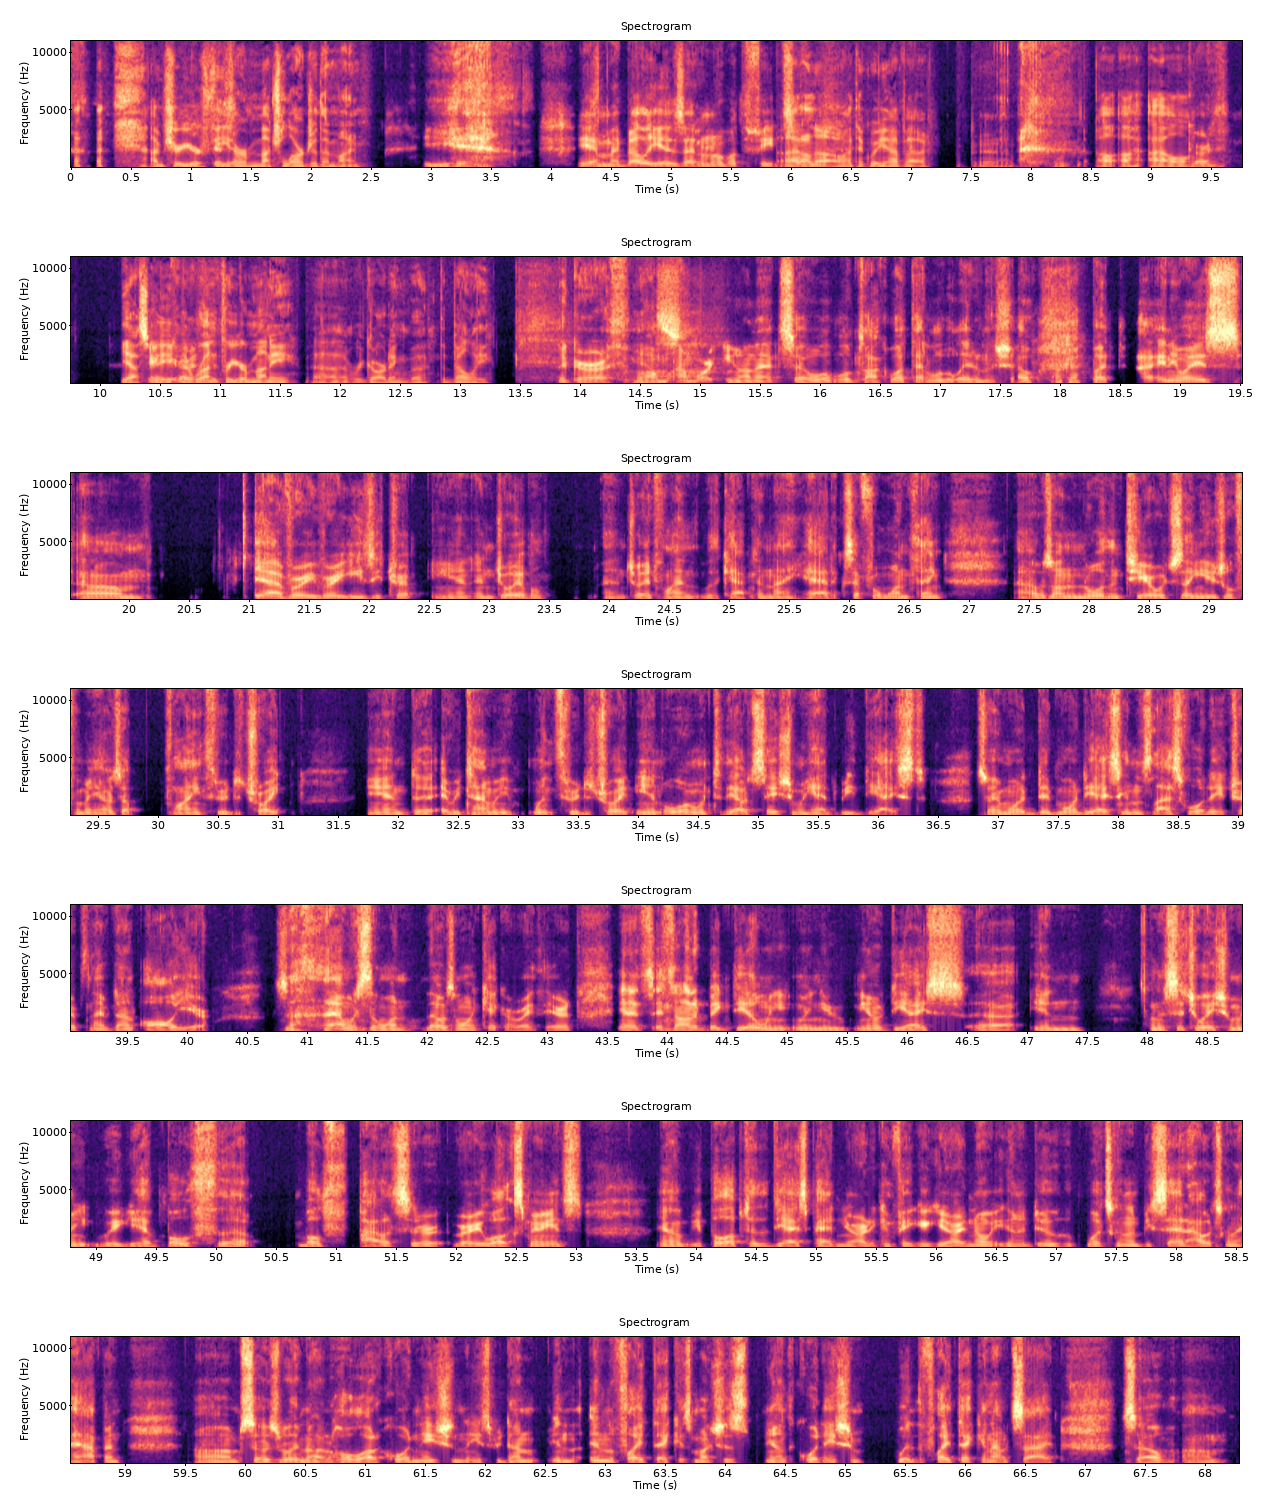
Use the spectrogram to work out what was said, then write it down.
I'm sure your feet are much larger than mine. Yeah, yeah. My belly is. I don't know about the feet. I don't know. I think we have a. Uh, I'll. I'll girth. Yes, a, a, run for your money uh, regarding the the belly. The girth. Yes. Well, I'm, I'm, working on that, so we'll we'll talk about that a little bit later in the show. Okay. But uh, anyways, um, yeah, very very easy trip and enjoyable. I enjoyed flying with the captain I had, except for one thing. Uh, I was on the northern tier, which is unusual for me. I was up flying through Detroit, and uh, every time we went through Detroit in or went to the outstation, we had to be de-iced. So I more, did more de-icing this last four day trip than I've done all year. So that was the one. That was the one kicker right there. And it's it's not a big deal when you when you you know de-ice uh, in in the situation where, where you have both uh, both pilots that are very well experienced you know, you pull up to the de-ice pad and you're already configured. You already know what you're going to do, what's going to be said, how it's going to happen. Um, so there's really not a whole lot of coordination that needs to be done in in the flight deck as much as you know the coordination with the flight deck and outside. So um,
